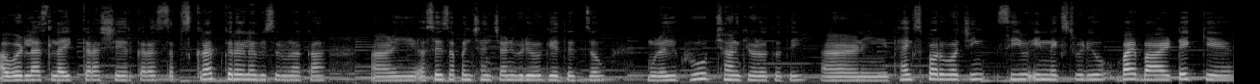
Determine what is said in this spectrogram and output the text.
आवडल्यास लाईक करा शेअर करा सबस्क्राईब करायला विसरू नका. आणि असेच आपण छान छान व्हिडिओ घेतच जाऊ. मुलंही खूप छान खेळत होती. आणि thanks for watching see you in next video bye bye take care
